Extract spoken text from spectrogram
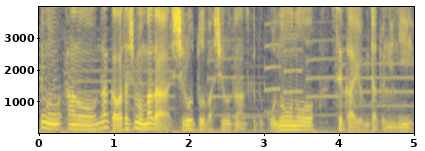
でもあのなんか私もまだ素人は素人なんですけど、こう能の世界を見た時に、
